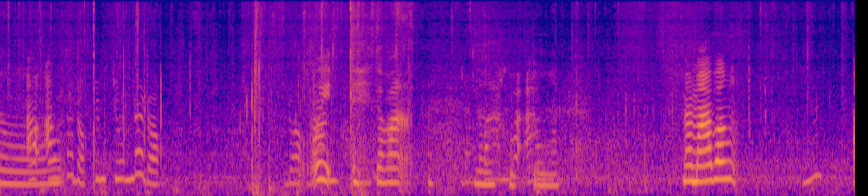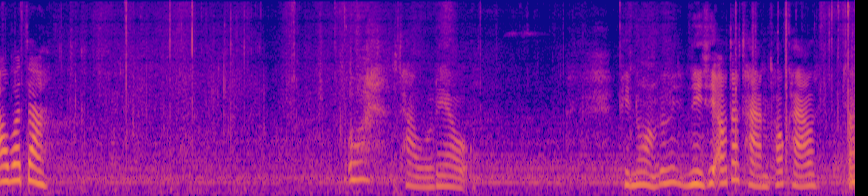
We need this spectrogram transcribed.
น้อเอาเอางถ้าดอกจุ่มๆเด้อดอกดอกบานอุ้ยเอ๊ะแต่ว่าดอกน้องบานสุกก็เอาจริงนะ มามาเบิ้งเอาปะจ้ะโอ้ยเฒ่าแล้วพี่น้องเอ้ยนี่สิเอาตะฐานขาวๆเอา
